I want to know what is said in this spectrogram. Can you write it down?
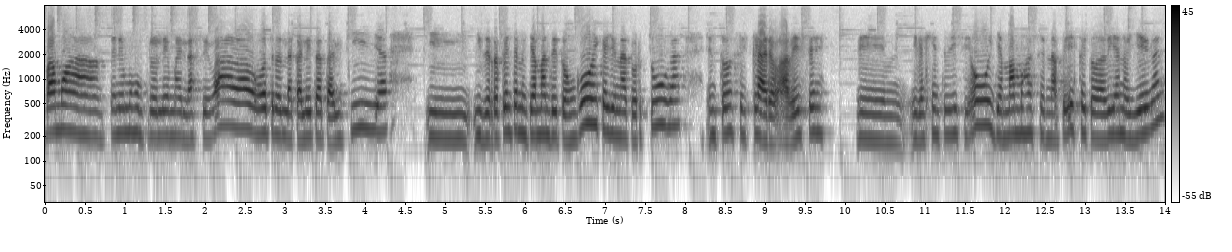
vamos a, tenemos un problema en la cebada, otro en la caleta talquilla y, de repente nos llaman de Tongoy, que hay una tortuga. Entonces, claro, a veces, eh, y la gente dice, oh, llamamos a hacer una pesca y todavía no llegan.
